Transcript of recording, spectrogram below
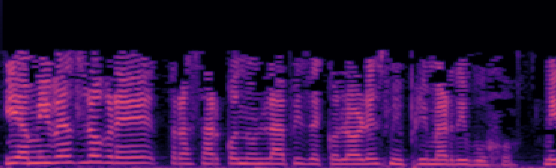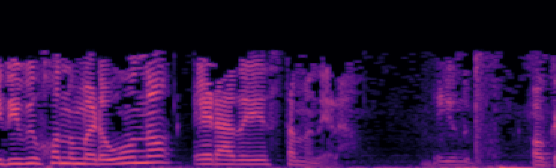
y a mi vez logré trazar con un lápiz de colores mi primer dibujo. Mi dibujo número uno era de esta manera. Y hay un dibujo. Ok.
